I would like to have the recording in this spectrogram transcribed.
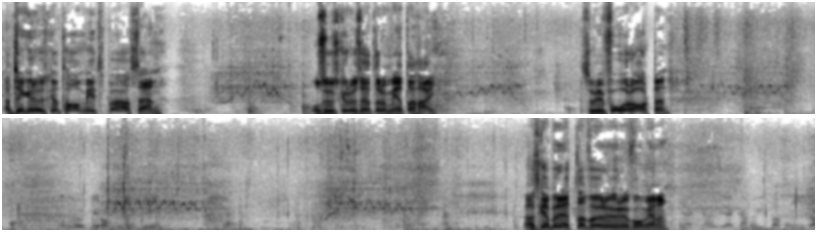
Jag tycker du ska ta mitt spö sen. Och så ska du sätta dig och meta haj. Så vi får arten. Jag hugger om du vill. Jag ska berätta för dig hur du fångar den. Jag kan, jag kan byta sida.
